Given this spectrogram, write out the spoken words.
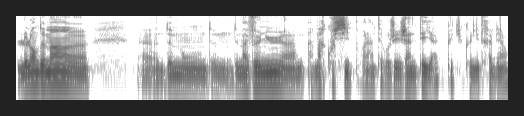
le lendemain de, mon, de, ma venue à, à Marcoussis pour aller interroger Jeanne Teillac, que tu connais très bien,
